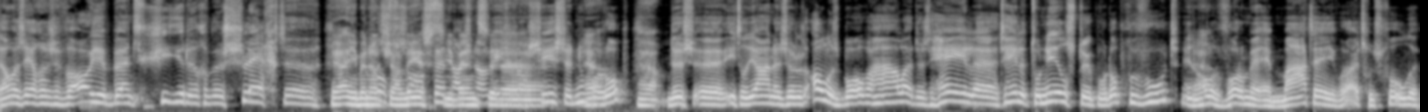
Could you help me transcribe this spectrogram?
Dan zeggen ze van, oh, je bent gierig, bent slecht. Uh, ja, je bent nationalist. Je bent uh, racist, noem ja, maar op. Ja. Dus uh, Italianen zullen alles bovenhalen. Dus hele, het hele toneelstuk wordt opgevoerd. In ja. alle vormen en maten. Je wordt uitgescholden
